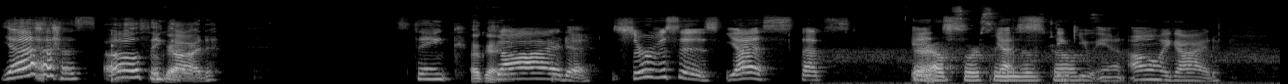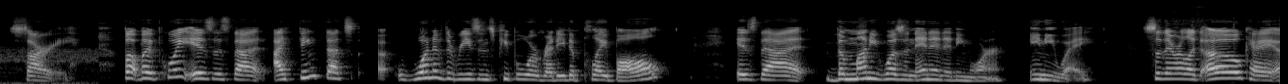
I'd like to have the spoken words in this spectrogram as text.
Yes. Oh thank Okay. god. Thank Okay. god. Services. Yes that's They're it. outsourcing yes. those thank you anne oh my god. Sorry. But my point is is that i think that's uh, one of the reasons people were ready to play ball is that the money wasn't in it anymore anyway. So they were like oh, okay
